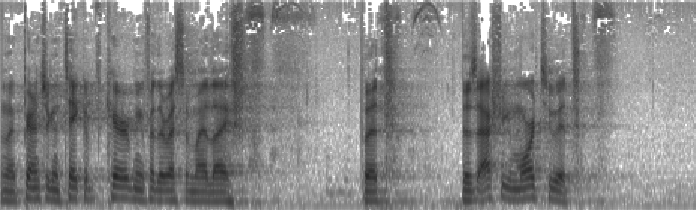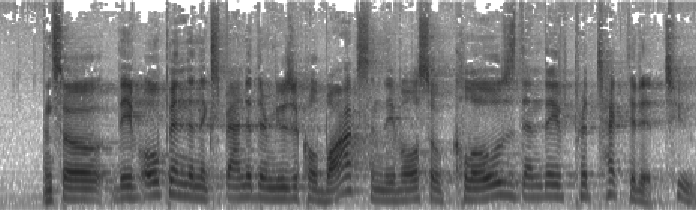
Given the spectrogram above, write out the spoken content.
and my parents are going to take care of me for the rest of my life. But there's actually more to it. And so they've opened and expanded their musical box, and they've also closed and they've protected it too,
